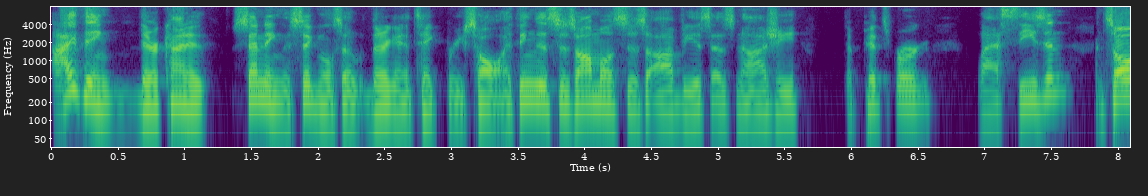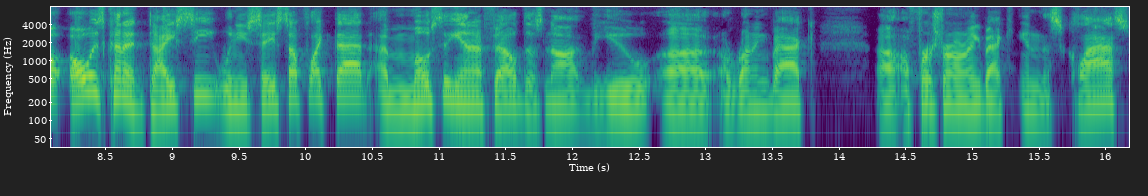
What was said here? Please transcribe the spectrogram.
I think they're kind of sending the signals that they're going to take Breece Hall. I think this is almost as obvious as Najee to Pittsburgh last season. It's all, always kind of dicey when you say stuff like that. Uh, most of the NFL does not view uh, a running back, uh, a first round running back in this class.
